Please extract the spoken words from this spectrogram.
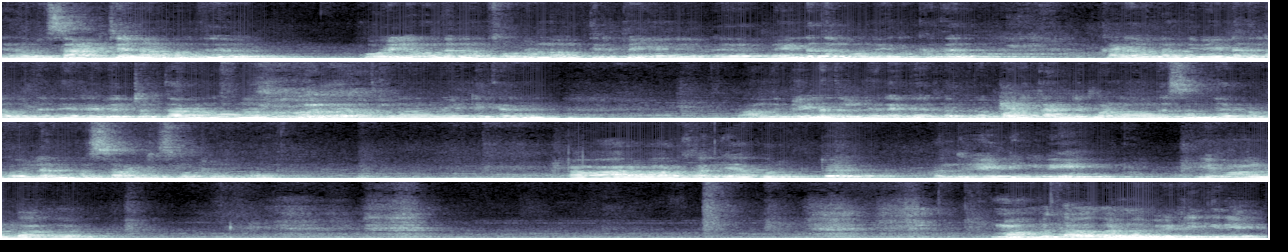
இதை விசாரிச்சு நான் வந்து கோயிலில் வந்து நான் சொல்லணும். திருப்பி எங்களுக்கு வேண்டுதல் ஒன்று இருக்குது. கடவுள் அந்த வேண்டுதலை வந்து நிறைவேற்றி தரணும்னு நேரத்தில் நான் வேண்டிக்கிறேன். அந்த வேண்டுதல் நிறைவேற்ற பிற்பாடு கண்டிப்பாக நான் வந்து சந்தியாபுரம் கோயிலில் நான் சாட்டி சொல்கிறேன் நான் வார வாரம் சந்தியாபுரத்தை வந்து வேண்டிக்குவேன். என் மகனுக்காக மகனுக்காக தான் நான் வேண்டிக்கிறேன்.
